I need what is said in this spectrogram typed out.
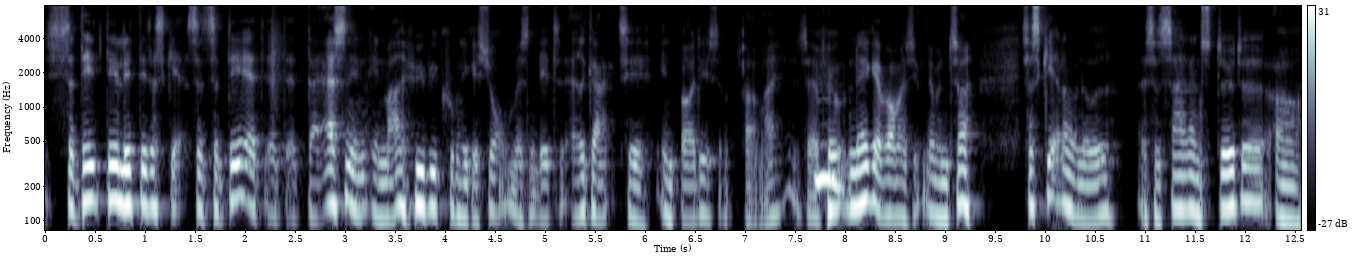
Så det, det er jo lidt det, der sker. Så, så det, at, at, at der er sådan en, en meget hyppig kommunikation med sådan lidt adgang til en body, som så er mig, terapeuten, mm. ikke? hvor man siger, jamen så, så sker der jo noget. Altså så er der en støtte, og,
